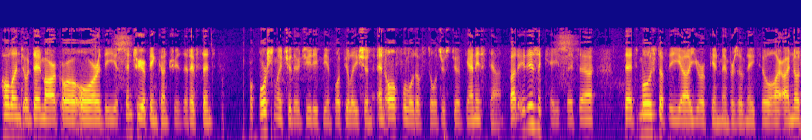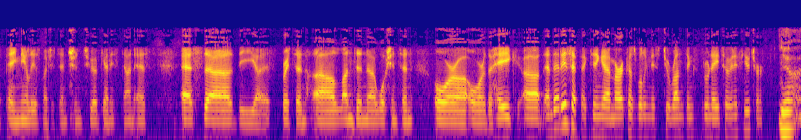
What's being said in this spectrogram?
Holland, or Denmark, or or the Central European countries that have sent proportionally to their GDP and population an awful lot of soldiers to Afghanistan. But it is a case that. Uh, that most of the uh, European members of NATO are, are not paying nearly as much attention to Afghanistan as as uh, the uh, Britain, uh, London, uh, Washington, or uh, or The Hague, uh, and that is affecting America's willingness to run things through NATO in the future. Yeah,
